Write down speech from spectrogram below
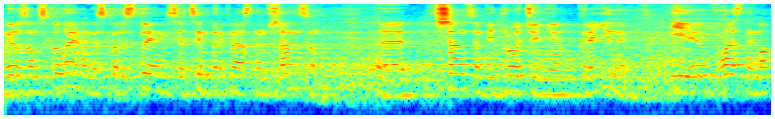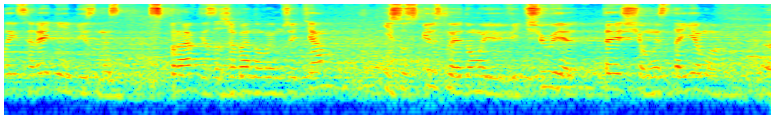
ми разом з колегами скористаємося цим прекрасним шансом, е, шансом відродження України. І, власне, малий середній бізнес справді заживе новим життям. І суспільство, я думаю, відчує те, що ми стаємо е,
